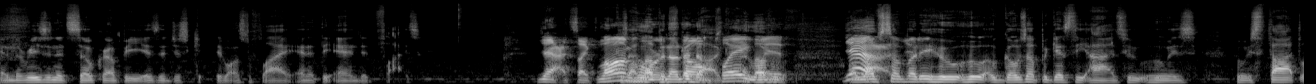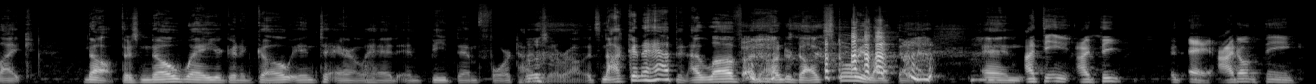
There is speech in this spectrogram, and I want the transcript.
and the reason it's so grumpy is it just it wants to fly, and at the end it flies. Yeah, it's like long. I love Longhorns an don't underdog. play I love- with. Yeah, I love somebody who who goes up against the odds, who who is who is thought like, no, there's no way you're gonna go into Arrowhead and beat them four times in a row. It's not gonna happen. I love an underdog story like that, and I think I think hey, I don't think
